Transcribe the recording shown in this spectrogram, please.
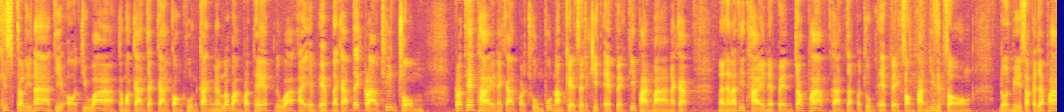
คริสตาลินาจีออจิวากรรมการจัดการกองทุนการเงินระหว่างประเทศ หรือว่า IMF นะครับได้กล่าวชื่นชมประเทศไทยในการประชุมผู้นำเขตเศรษฐกิจเอเปกที่ผ่านมานะครับในฐานะที่ไทยเนี่ยเป็นเจ้าภาพการจัดประชุมเอเปก2022 โดยมีศักยภาพ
